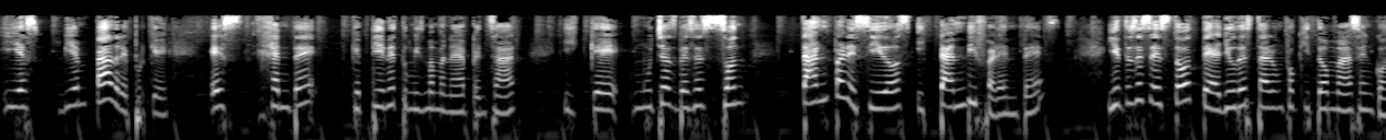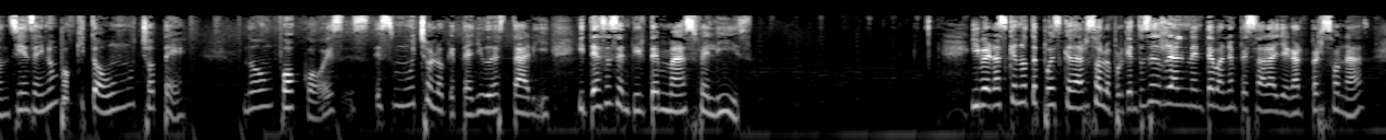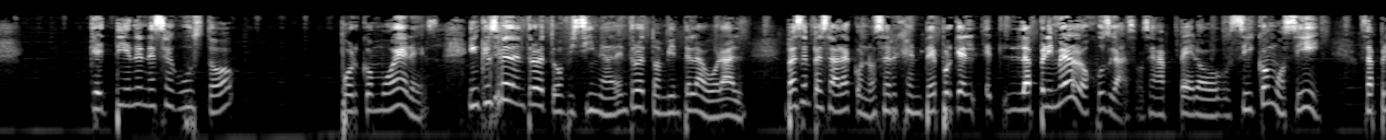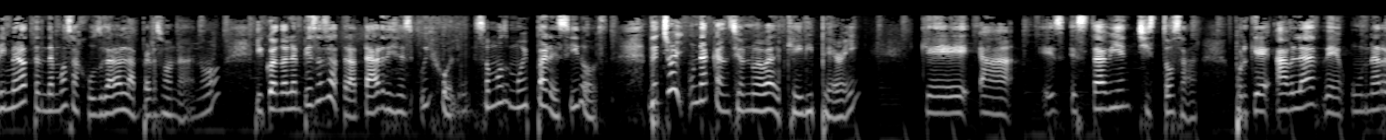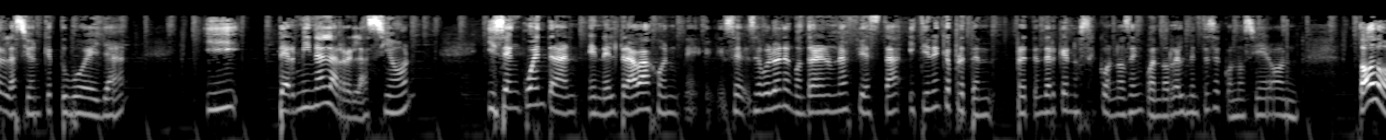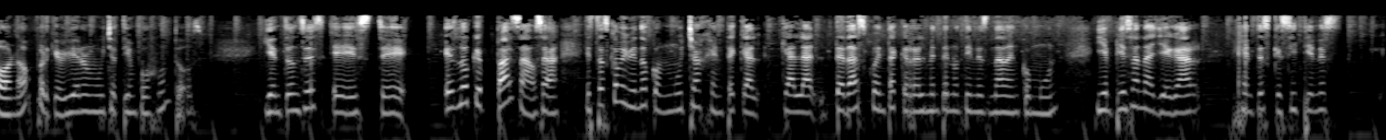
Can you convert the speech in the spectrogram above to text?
y es bien padre porque es gente que tiene tu misma manera de pensar y que muchas veces son tan parecidos y tan diferentes. Y entonces esto te ayuda a estar un poquito más en conciencia y no un poquito, un muchote no un poco, es, es, mucho lo que te ayuda a estar y, y te hace sentirte más feliz. Y verás que no te puedes quedar solo, porque entonces realmente van a empezar a llegar personas que tienen ese gusto por cómo eres. Inclusive dentro de tu oficina, dentro de tu ambiente laboral, vas a empezar a conocer gente, porque la primero lo juzgas, o sea, pero sí como sí. O sea, primero tendemos a juzgar a la persona, ¿no? Y cuando la empiezas a tratar, dices, híjole, somos muy parecidos. De hecho, hay una canción nueva de Katy Perry que ah, es, está bien chistosa, porque habla de una relación que tuvo ella y termina la relación y se encuentran en el trabajo, eh, se, vuelven a encontrar en una fiesta y tienen que pretender que no se conocen cuando realmente se conocieron todo, ¿no? Porque vivieron mucho tiempo juntos. Y entonces, este, es lo que pasa, o sea, estás conviviendo con mucha gente que, que te das cuenta que realmente no tienes nada en común y empiezan a llegar gentes que sí tienes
